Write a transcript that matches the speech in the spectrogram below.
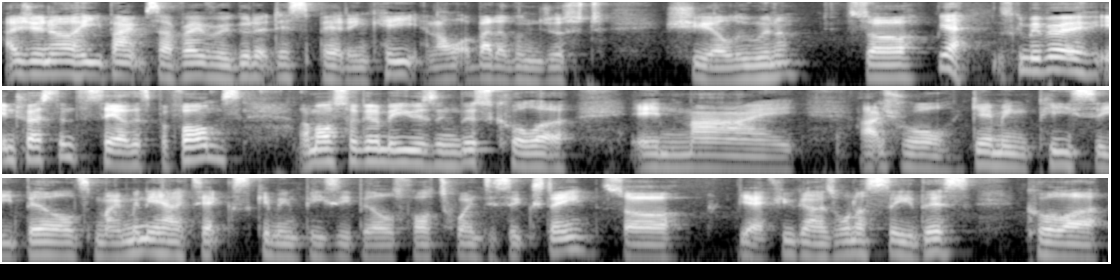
As you know, heat pipes are very, very good at dissipating heat and a lot better than just sheer aluminum. So yeah, it's going to be very interesting to see how this performs. I'm also going to be using this colour in my actual gaming PC builds, my Mini ITX gaming PC build for 2016. So yeah, if you guys want to see this colour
